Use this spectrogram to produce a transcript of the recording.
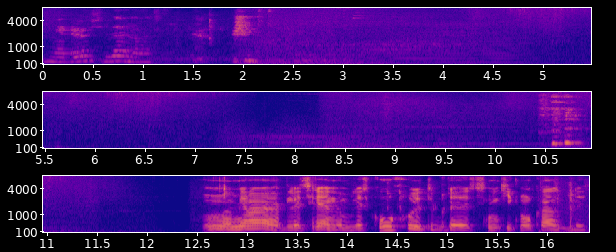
Ну, блядь, реально, блядь, кухуй ты, блядь, не кикнул крас, блядь.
